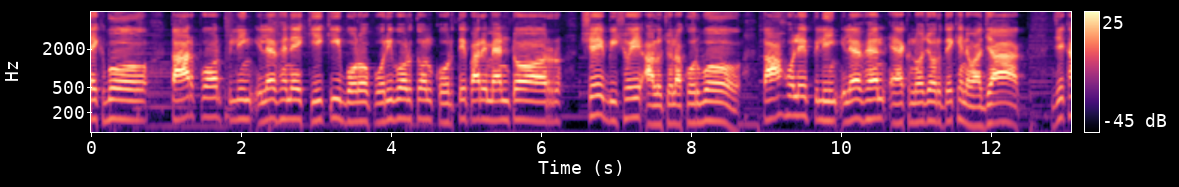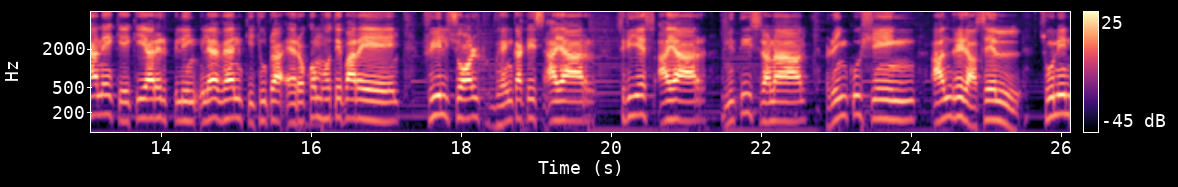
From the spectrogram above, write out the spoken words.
দেখব। তারপর প্লেইং ইলেভেনে কি কি বড় পরিবর্তন করতে পারে ম্যান্টর সেই বিষয়ে আলোচনা করব। তাহলে প্লিং ইলেভেন এক নজর দেখে নেওয়া যাক, যেখানে কেকিআরের প্লিং ইলেভেন কিছুটা এরকম হতে পারে। Phil Salt Venkatesh Iyer, Shreyas Iyer, Nitish Rana, Rinku Singh, Andre Russell. Sunil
